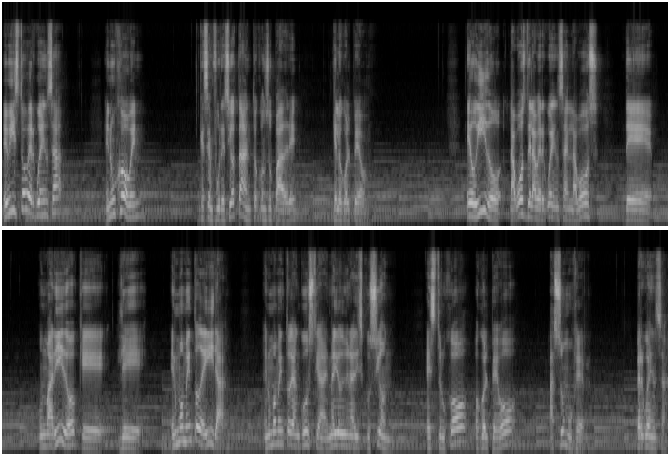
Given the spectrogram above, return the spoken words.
He visto vergüenza en un joven que se enfureció tanto con su padre que lo golpeó. He oído la voz de la vergüenza en la voz de un marido que le, en un momento de ira, en un momento de angustia, en medio de una discusión, estrujó o golpeó a su mujer. Vergüenza.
